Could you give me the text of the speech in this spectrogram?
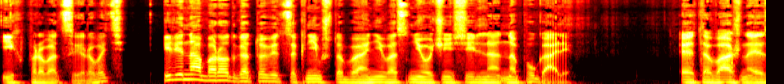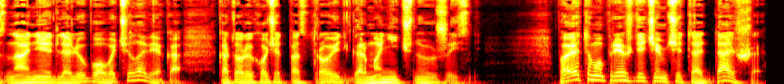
их провоцировать или наоборот готовиться к ним, чтобы они вас не очень сильно напугали. Это важное знание для любого человека, который хочет построить гармоничную жизнь. Поэтому прежде чем читать дальше,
